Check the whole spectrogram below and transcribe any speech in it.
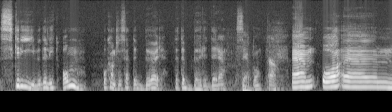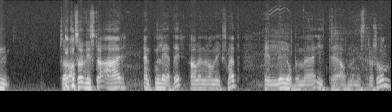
skrive det litt om, og kanskje sette 'bør'. Dette bør dere se på. Ja. Em, og em, Så Ikke- altså, hvis du er enten leder av en eller annen virksomhet, eller jobber med IT-administrasjon,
